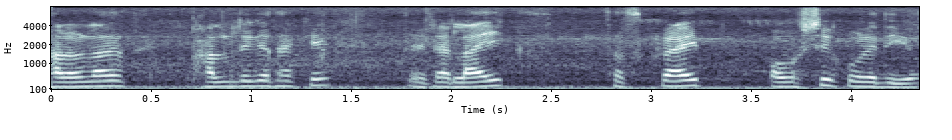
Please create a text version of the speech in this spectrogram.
ভালো লাগে, ভালো লেগে থাকে, তো এটা লাইক, সাবস্ক্রাইব অবশ্যই করে দিও।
